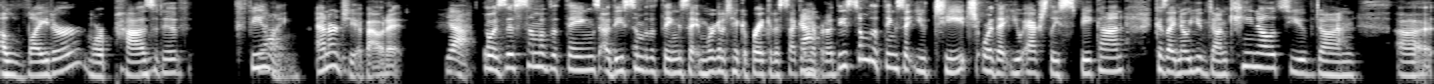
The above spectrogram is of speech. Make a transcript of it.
a lighter, more mm-hmm. positive feeling, yeah. energy about it. Yeah. So is this some of the things, are these some of the things that, and we're going to take a break in a second yeah. here, but are these some of the things that you teach or that you actually speak on? Because I know you've done keynotes, you've done uh,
